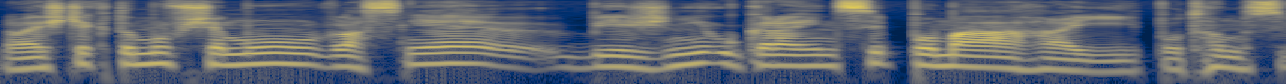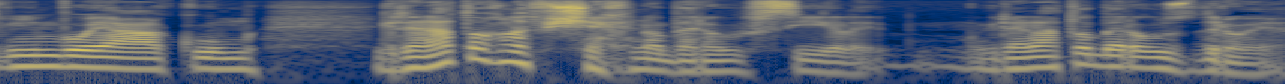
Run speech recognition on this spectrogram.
No a ještě k tomu všemu vlastně běžní Ukrajinci pomáhají potom svým vojákům. kde na tohle všechno berou síly? Kde na to berou zdroje?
